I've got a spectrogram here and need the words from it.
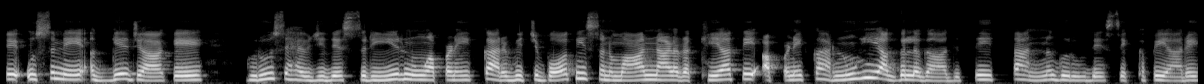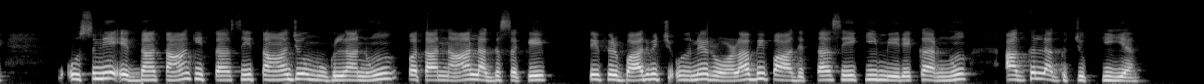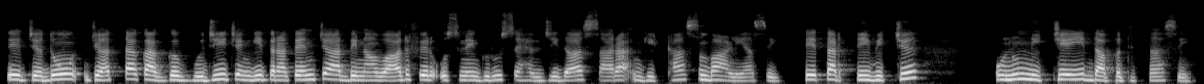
ਤੇ ਉਸਨੇ ਅੱਗੇ ਜਾ ਕੇ ਗੁਰੂ ਸਾਹਿਬ ਜੀ ਦੇ ਸਰੀਰ ਨੂੰ ਆਪਣੇ ਘਰ ਵਿੱਚ ਬਹੁਤ ਹੀ ਸਨਮਾਨ ਨਾਲ ਰੱਖਿਆ ਤੇ ਆਪਣੇ ਘਰ ਨੂੰ ਹੀ ਅੱਗ ਲਗਾ ਦਿੱਤੀ। ਧੰਨ ਗੁਰੂ ਦੇ ਸਿੱਖ ਪਿਆਰੇ, ਉਸਨੇ ਇਦਾਂ ਤਾਂ ਕੀਤਾ ਸੀ ਤਾਂ ਜੋ ਮੁਗਲਾਂ ਨੂੰ ਪਤਾ ਨਾ ਲੱਗ ਸਕੇ ਤੇ ਫਿਰ ਬਾਅਦ ਵਿੱਚ ਉਹਨੇ ਰੌਲਾ ਵੀ ਪਾ ਦਿੱਤਾ ਸੀ ਕਿ ਮੇਰੇ ਘਰ ਨੂੰ ਅੱਗ ਲੱਗ ਚੁੱਕੀ ਹੈ। ਤੇ ਜਦੋਂ ਜਦ ਤੱਕ ਅੱਗ ਬੁਝੀ ਚੰਗੀ ਤਰ੍ਹਾਂ ਤਿੰਨ ਚਾਰ ਦਿਨਾਂ ਬਾਅਦ ਫਿਰ ਉਸਨੇ ਗੁਰੂ ਸਾਹਿਬ ਜੀ ਦਾ ਸਾਰਾ ਅੰਗੀਠਾ ਸੰਭਾਲਿਆ ਸੀ। ਤੇ ਧਰਤੀ ਵਿੱਚ ਉਹਨੂੰ ਨੀਚੇ ਹੀ ਦੱਬ ਦਿੱਤਾ ਸੀ।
